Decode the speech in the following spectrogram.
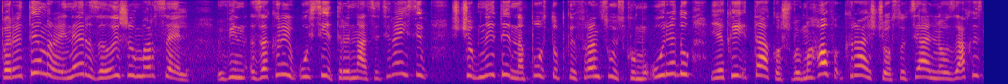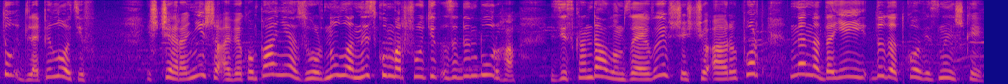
Перед тим Райнер залишив Марсель. Він закрив усі 13 рейсів, щоб не йти на поступки французькому уряду, який також вимагав кращого соціального захисту для пілотів. Ще раніше авіакомпанія згорнула низку маршрутів з Единбурга, зі скандалом заявивши, що аеропорт не надає їй додаткові знижки.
